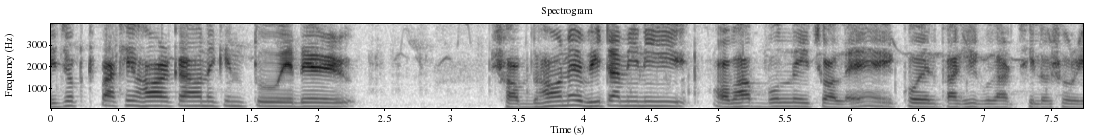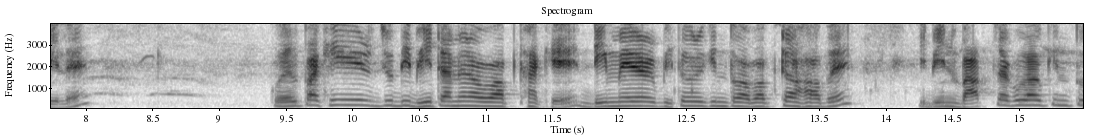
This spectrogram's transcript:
রিজেক্ট পাখি হওয়ার কারণে কিন্তু এদের সব ধরনের ভিটামিনই অভাব বললেই চলে, এই কোয়েল পাখিগুলার ছিল শরীরে। কোয়েল পাখির যদি ভিটামিনের অভাব থাকে, ডিমের ভিতরে কিন্তু অভাবটা হবে, ইভিন বাচ্চাগুলাও কিন্তু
